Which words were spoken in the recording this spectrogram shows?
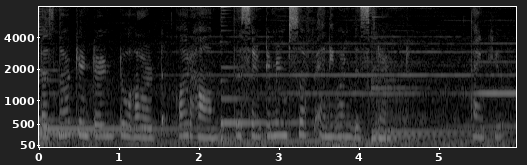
does not intend to hurt or harm the sentiments of anyone described. Thank you.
